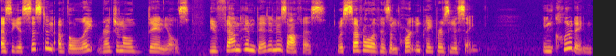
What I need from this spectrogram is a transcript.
As the assistant of the late Reginald Daniels, you found him dead in his office with several of his important papers missing, including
